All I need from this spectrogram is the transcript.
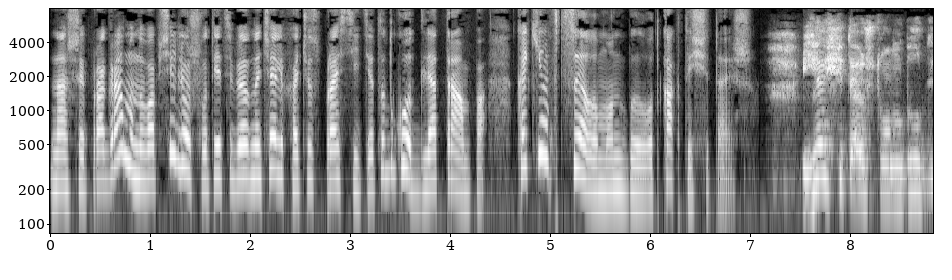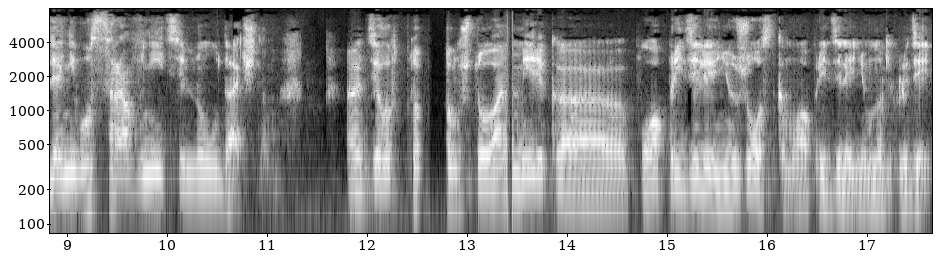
нашей программы. Но вообще, Леш, вот я тебя вначале хочу спросить, этот год для Трампа, каким в целом он был? Вот как ты считаешь? Я считаю, что он был для него сравнительно удачным. Э, дело в том, что Америка по определению, жесткому определению многих людей,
